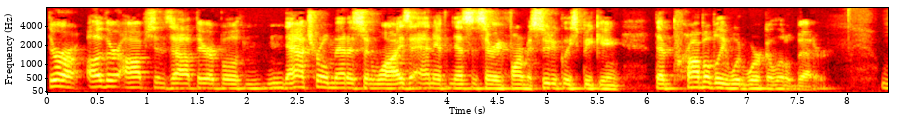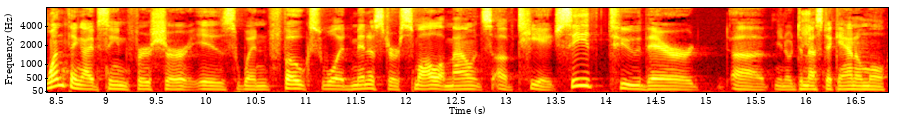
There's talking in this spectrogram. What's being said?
there are other options out there, both natural medicine wise and, if necessary, pharmaceutically speaking, that probably would work a little better. One thing I've seen for sure is when folks will administer small amounts of THC to their uh, you know domestic animal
